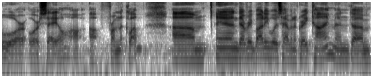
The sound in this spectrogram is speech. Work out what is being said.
or, or sail uh, uh, from the club. Um, and everybody was having a great time, and um,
